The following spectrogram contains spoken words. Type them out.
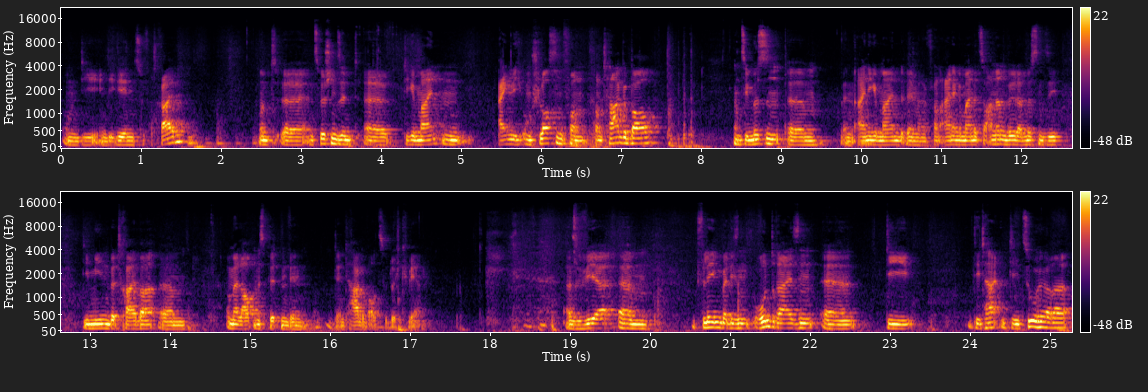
um die Indigenen zu vertreiben. Und äh, inzwischen sind äh, die Gemeinden eigentlich umschlossen von, von Tagebau. Und sie müssen, ähm, wenn, eine Gemeinde, wenn man von einer Gemeinde zur anderen will, dann müssen sie die Minenbetreiber ähm, um Erlaubnis bitten, den, den Tagebau zu durchqueren. Also wir ähm, pflegen bei diesen Rundreisen äh, die, die, die Zuhörer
